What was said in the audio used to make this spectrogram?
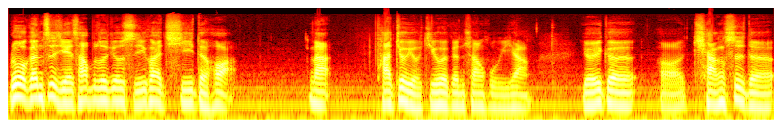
如果跟字节差不多就是十一块七的话，那它就有机会跟川湖一样，有一个呃强势的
